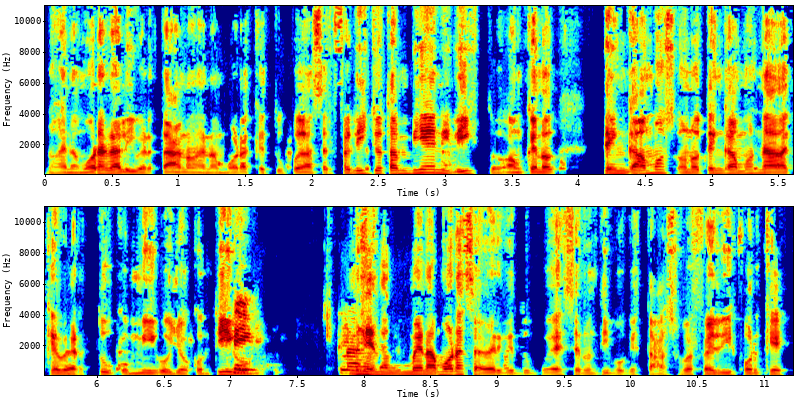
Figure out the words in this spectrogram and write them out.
Nos enamora la libertad, nos enamora que tú puedas ser feliz, yo también, y listo. Aunque no tengamos o no tengamos nada que ver, tú conmigo, yo contigo. Me, enamora saber que tú puedes ser un tipo que está súper feliz porque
